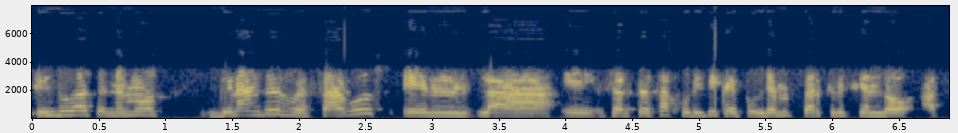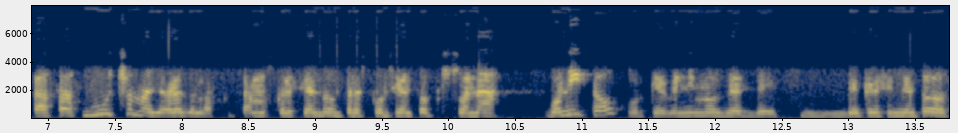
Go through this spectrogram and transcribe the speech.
Sin duda, tenemos grandes rezagos en la eh, certeza jurídica y podríamos estar creciendo a tasas mucho mayores de las que estamos creciendo. Un 3% pues suena bonito porque venimos de, de, crecimientos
